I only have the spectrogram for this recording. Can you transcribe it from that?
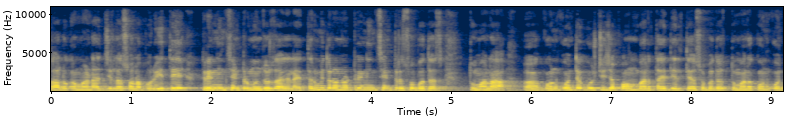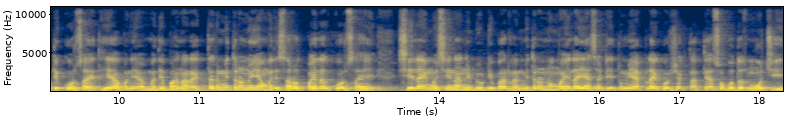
तालुका माडा जिल्हा सोलापूर येथे ट्रेनिंग सेंटर मंजूर झालेला आहे. तर मित्रांनो ट्रेनिंग सेंटरसोबतच तुम्हाला कोणकोणत्या गोष्टीचे फॉर्म भरता येतील त्यासोबतच तुम्हाला कोणकोणते कोर्स आहेत हे आपण यामध्ये पाहणार आहेत. तर मित्रांनो यामध्ये सर्वात पहिला कोर्स आहे शिलाई मशीन आणि ब्युटी पार्लर मित्रांनो महिला यासाठी तुम्ही अप्लाय करू शकता. त्यासोबतच मोची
